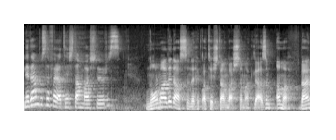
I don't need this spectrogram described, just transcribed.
Neden bu sefer ateşten başlıyoruz? Normalde de aslında hep ateşten başlamak lazım ama ben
